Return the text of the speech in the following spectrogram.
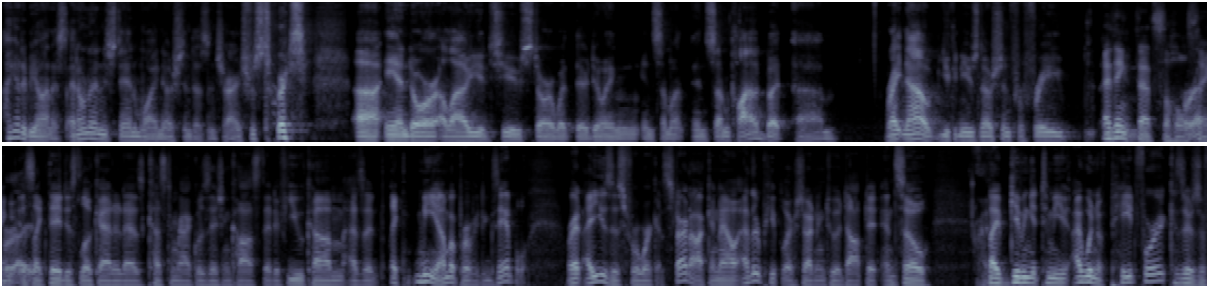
I got to be honest, I don't understand why Notion doesn't charge for storage, uh, and or allow you to store what they're doing in some in some cloud. But um, right now, you can use Notion for free. I think mean, that's the whole forever, thing. Is I- like they just look at it as customer acquisition cost. That if you come as a like me, I'm a perfect example, right? I use this for work at Stardock, and now other people are starting to adopt it. And so, Right. by giving it to me, I wouldn't have paid for it because there's a.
